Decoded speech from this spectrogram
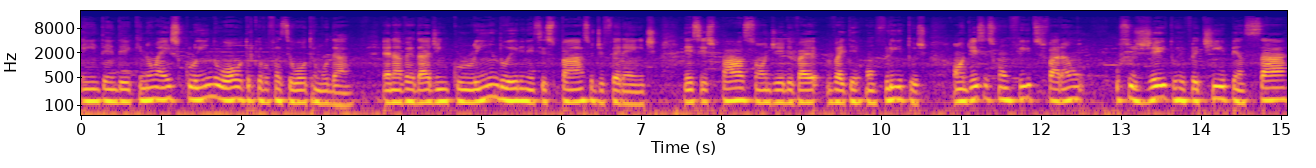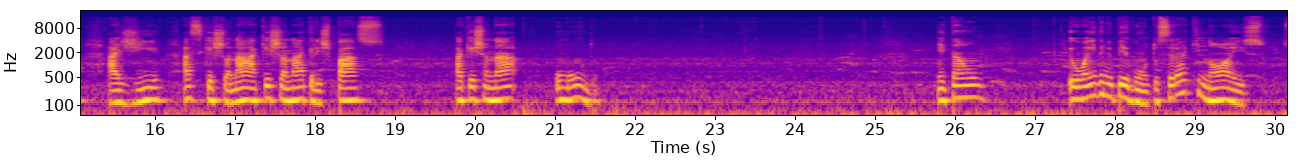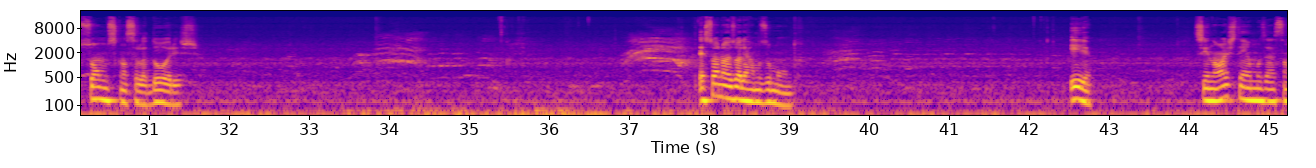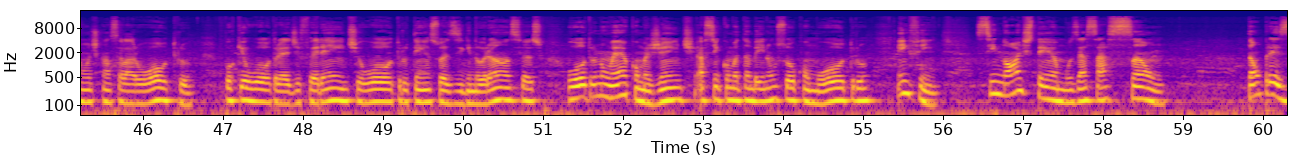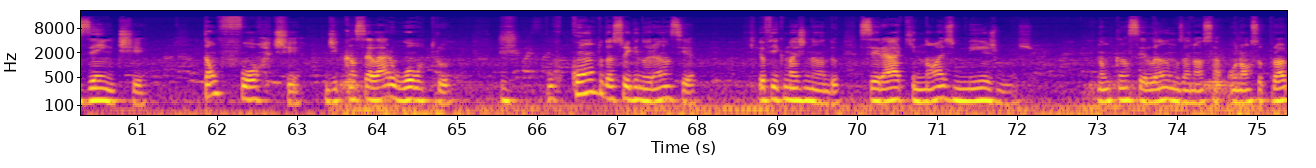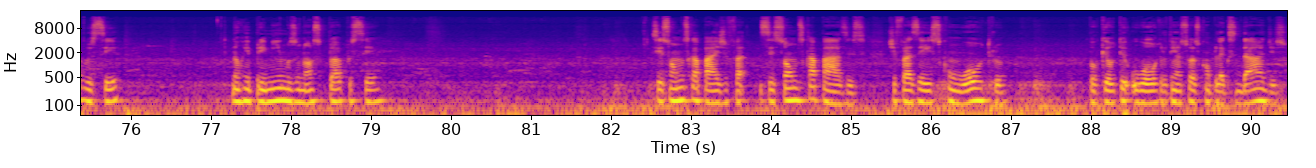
E entender que não é excluindo o outro que eu vou fazer o outro mudar. É na verdade incluindo ele nesse espaço diferente, nesse espaço onde ele vai, vai ter conflitos, onde esses conflitos farão o sujeito refletir, pensar, agir, a se questionar, a questionar aquele espaço a questionar o mundo. Então, eu ainda me pergunto: será que nós somos canceladores? É só nós olharmos o mundo. E se nós temos a ação de cancelar o outro, porque o outro é diferente, o outro tem as suas ignorâncias, o outro não é como a gente, assim como eu também não sou como o outro. Enfim, se nós temos essa ação tão presente, tão forte de cancelar o outro por conta da sua ignorância, eu fico imaginando, será que nós mesmos não cancelamos a nossa, o nosso próprio ser? Não reprimimos o nosso próprio ser. Se somos capazes de, se somos capazes de fazer isso com o outro, porque o, o outro tem as suas complexidades,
